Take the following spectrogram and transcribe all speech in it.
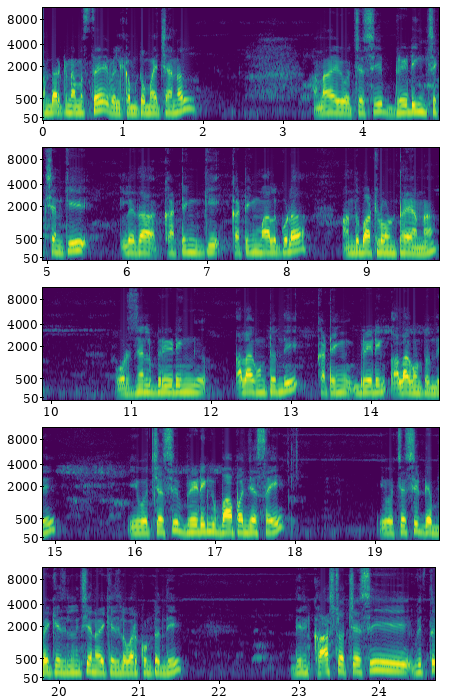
అందరికీ నమస్తే వెల్కమ్ టు మై ఛానల్. అన్న ఇవి వచ్చేసి బ్రీడింగ్ సెక్షన్కి లేదా కటింగ్కి కటింగ్ మాల్ కూడా అందుబాటులో ఉంటాయి అన్న. ఒరిజినల్ బ్రీడింగ్ అలాగుంటుంది కటింగ్ బ్రీడింగ్ అలాగుంటుంది ఇవి వచ్చేసి బ్రీడింగ్ బాగా పనిచేస్తాయి. ఇవి వచ్చేసి డెబ్బై కేజీల నుంచి ఎనభై కేజీల వరకు ఉంటుంది. దీని కాస్ట్ వచ్చేసి విత్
